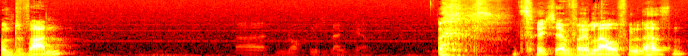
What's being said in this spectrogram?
Und wann? Soll ich einfach laufen lassen?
